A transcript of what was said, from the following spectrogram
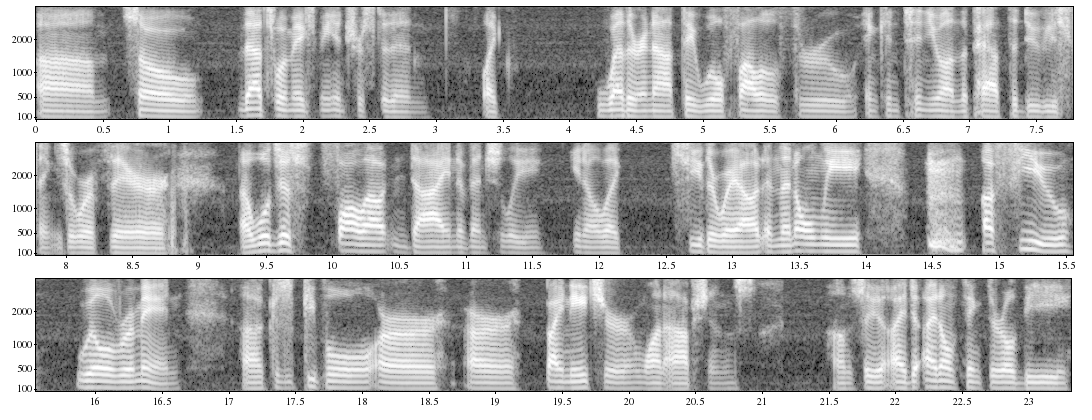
Um, so that's what makes me interested in like whether or not they will follow through and continue on the path to do these things, or if they're uh, will just fall out and die and eventually, you know, like see their way out, and then only a few will remain because uh, people are are by nature want options. Um, so I, I don't think there will be,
